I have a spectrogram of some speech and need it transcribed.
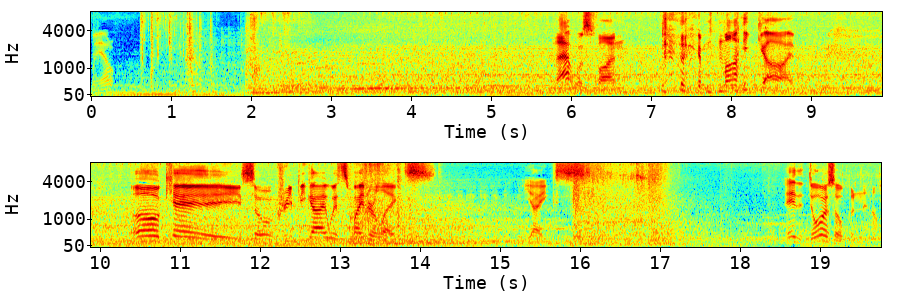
Well... That was fun. My god. Okay, so creepy guy with spider legs. Yikes. Hey, the door's open now.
